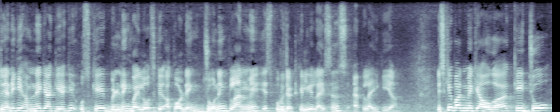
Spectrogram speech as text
तो यानी कि हमने क्या किया कि उसके बिल्डिंग बाई लॉस के अकॉर्डिंग जोनिंग प्लान में इस प्रोजेक्ट के लिए लाइसेंस अप्लाई किया। इसके बाद में क्या होगा कि जो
